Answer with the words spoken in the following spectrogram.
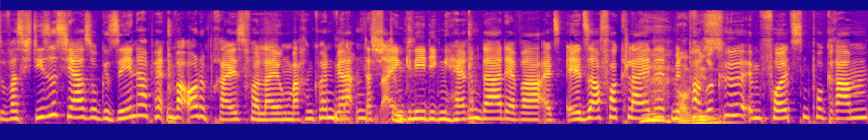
So was ich dieses Jahr so gesehen habe, hätten wir auch eine Preisverleihung machen können. Wir hatten das stimmt. einen gnädigen Herren da, der war als Elsa verkleidet mit Oh, Perücke im vollsten Programm.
